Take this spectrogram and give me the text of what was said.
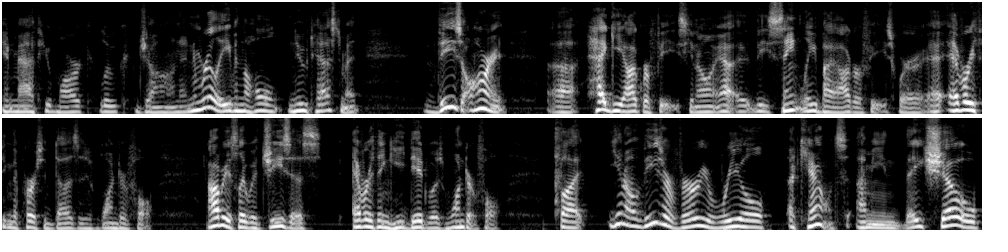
in Matthew, Mark, Luke, John, and really even the whole New Testament, these aren't uh, hagiographies, you know, uh, these saintly biographies where everything the person does is wonderful. Obviously, with Jesus, everything he did was wonderful. But, you know, these are very real accounts. I mean, they show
